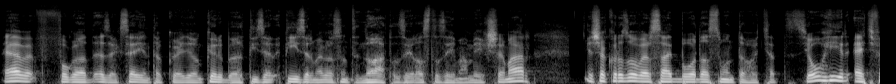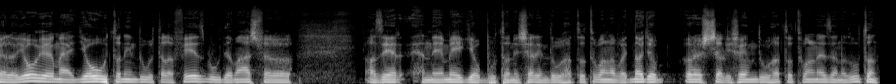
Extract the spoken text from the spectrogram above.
elfogad, ezek szerint akkor egy olyan körülbelül 10 meg azt mondta, na hát azért azt azért már mégsem már. És akkor az Oversight Board azt mondta, hogy hát ez jó hír, egyfelől jó hír, mert egy jó úton indult el a Facebook, de másfelől azért ennél még jobb úton is elindulhatott volna, vagy nagyobb rössel is elindulhatott volna ezen az úton,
